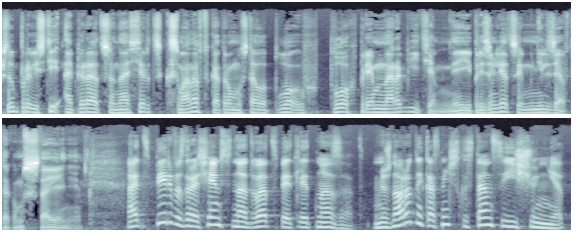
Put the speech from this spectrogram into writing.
чтобы провести операцию на сердце космонавта, которому стало плохо, плохо прямо на орбите. И приземляться ему нельзя в таком состоянии. А теперь возвращаемся на 25 лет назад. Международной космической станции еще нет.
